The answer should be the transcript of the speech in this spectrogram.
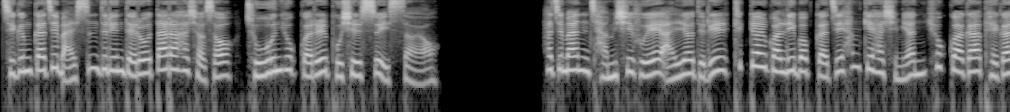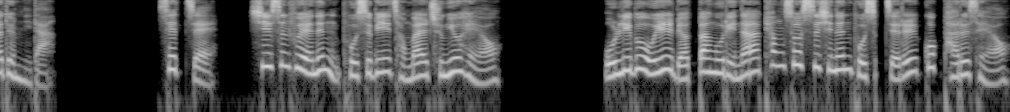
지금까지 말씀드린 대로 따라하셔서 좋은 효과를 보실 수 있어요. 하지만 잠시 후에 알려드릴 특별관리법까지 함께 하시면 효과가 배가 됩니다. 셋째, 씻은 후에는 보습이 정말 중요해요. 올리브 오일 몇 방울이나 평소 쓰시는 보습제를 꼭 바르세요.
